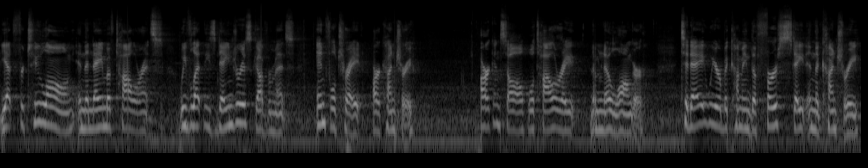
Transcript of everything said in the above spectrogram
Yet, for too long, in the name of tolerance, we've let these dangerous governments infiltrate our country. Arkansas will tolerate them no longer. Today, we are becoming the first state in the country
